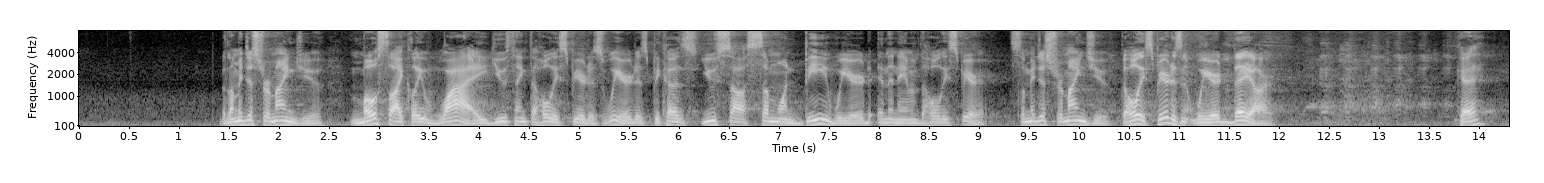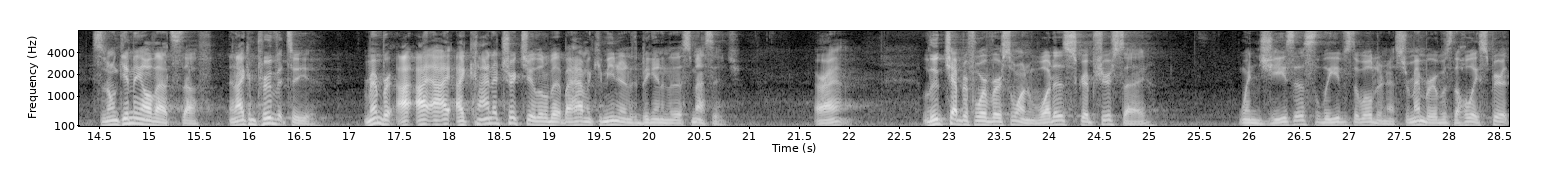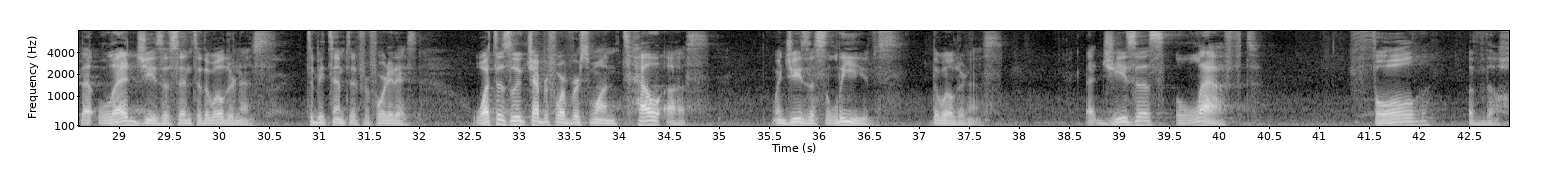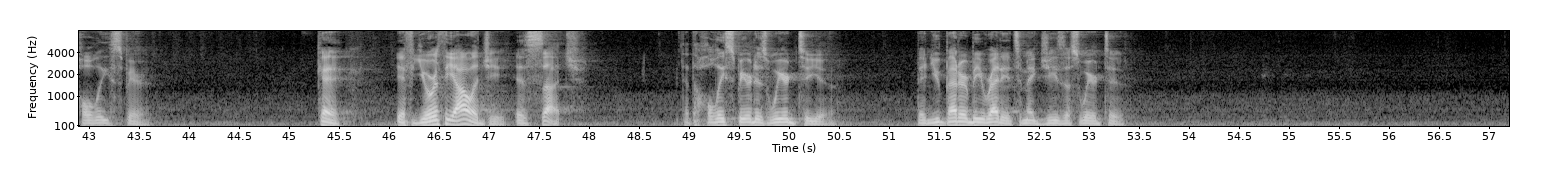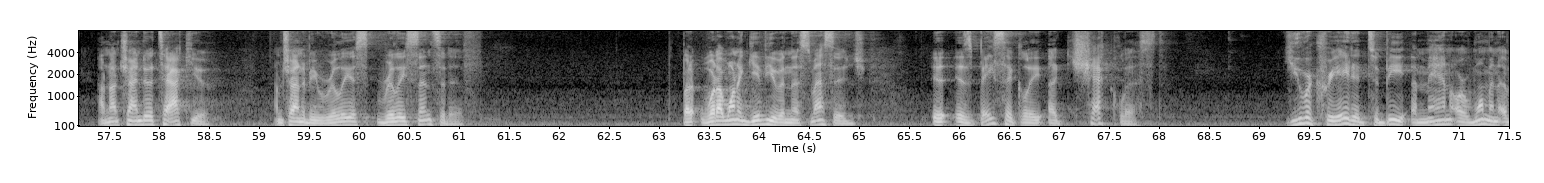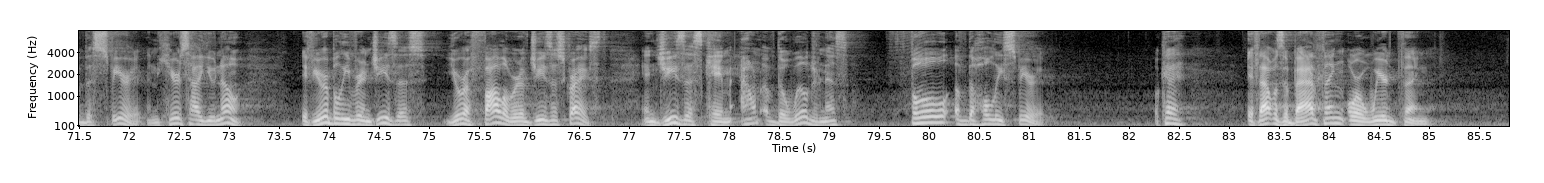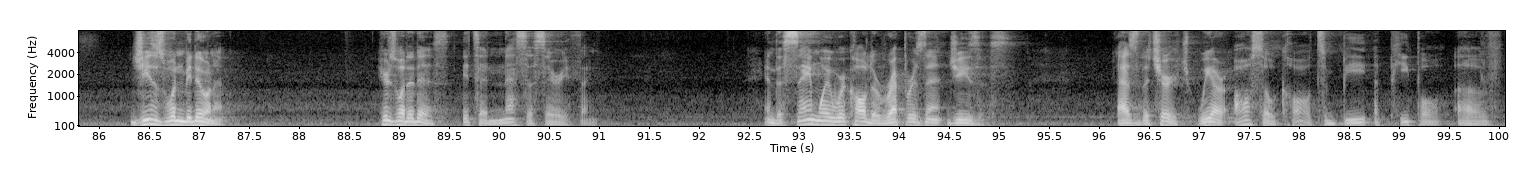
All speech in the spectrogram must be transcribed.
But let me just remind you most likely why you think the Holy Spirit is weird is because you saw someone be weird in the name of the Holy Spirit. So let me just remind you the Holy Spirit isn't weird, they are. Okay? So don't give me all that stuff and I can prove it to you. Remember, I, I, I kind of tricked you a little bit by having communion at the beginning of this message. All right? Luke chapter 4, verse 1. What does Scripture say when Jesus leaves the wilderness? Remember, it was the Holy Spirit that led Jesus into the wilderness to be tempted for 40 days. What does Luke chapter 4, verse 1 tell us when Jesus leaves the wilderness? That Jesus left full of the Holy Spirit. Okay, if your theology is such that the Holy Spirit is weird to you, then you better be ready to make Jesus weird too. I'm not trying to attack you. I'm trying to be really, really sensitive. But what I want to give you in this message is basically a checklist. You were created to be a man or woman of the Spirit. And here's how you know if you're a believer in Jesus, you're a follower of Jesus Christ. And Jesus came out of the wilderness full of the Holy Spirit. Okay? If that was a bad thing or a weird thing, Jesus wouldn't be doing it. Here's what it is it's a necessary thing. In the same way we're called to represent Jesus as the church, we are also called to be a people of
